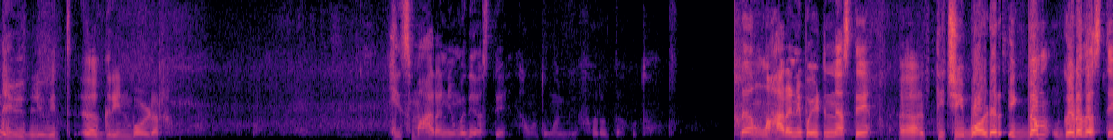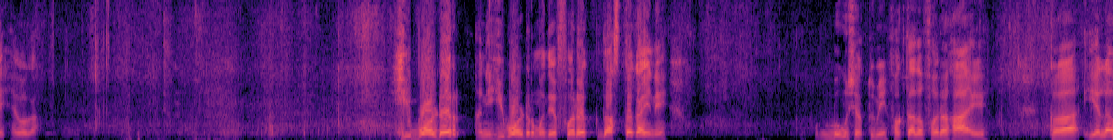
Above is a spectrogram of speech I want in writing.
Navy blue with green border हीच महाराणीमध्ये असते. थांबा तुम्हाला मी फरक दाखवतो. महाराणी पैठणी असते. तिची बॉर्डर एकदम गडद असते. हे बघा. ही बॉर्डर आणि ही बॉर्डरमध्ये फरक जास्त काही नाही. बघू शकतो मी फक्त आता फरक हा आहे का याला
